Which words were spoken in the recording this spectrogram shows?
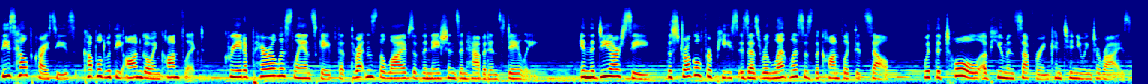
These health crises, coupled with the ongoing conflict, create a perilous landscape that threatens the lives of the nation's inhabitants daily. In the DRC, the struggle for peace is as relentless as the conflict itself, with the toll of human suffering continuing to rise.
